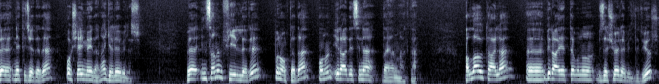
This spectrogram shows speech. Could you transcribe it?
Ve neticede de o şey meydana gelebilir. Ve insanın fiilleri bu noktada onun iradesine dayanmakta. Allahu Teala e, bir ayette bunu bize şöyle bildiriyor.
